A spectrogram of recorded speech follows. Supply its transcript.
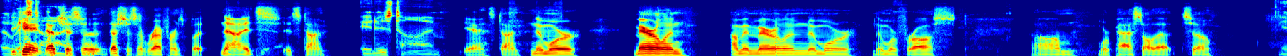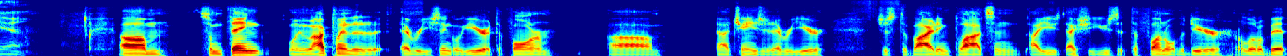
oh, you can't. That's just a that's just a reference. But no, it's it's time. it is time. Yeah, it's time. No more Maryland. I'm in Maryland. No more no more frost. Um, we're past all that. So Yeah. um some thing when I planted it every single year at the farm. Um, I changed it every year, just dividing plots, and I used actually used it to funnel the deer a little bit.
